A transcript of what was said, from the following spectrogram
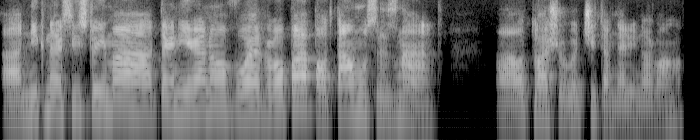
а, Ник Нерс исто има тренирано во Европа, па од таму се знаат. А, од тоа што го читам, нели, нормално.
